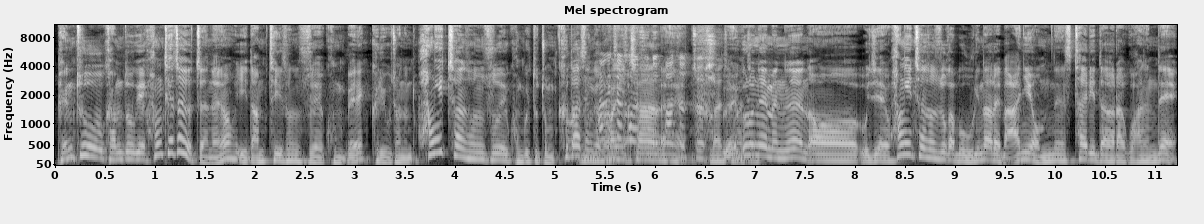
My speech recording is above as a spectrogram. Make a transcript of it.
벤투 감독의 황태자였잖아요. 이 남태희 선수의 공백 그리고 저는 황희찬 선수의 공백도 좀 크다 생각을 황희찬 합니다. 선수도 네. 빠졌죠. 맞아, 왜 맞아. 그러냐면은 어 이제 황희찬 선수가 뭐 우리나라에 많이 없는 스타일이다라고 하는데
